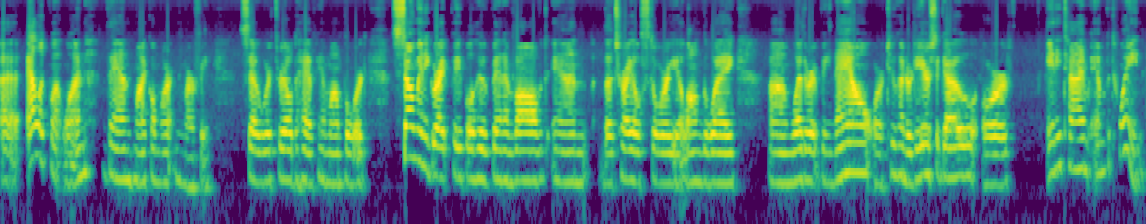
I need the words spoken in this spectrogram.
uh, eloquent one than Michael Martin Murphey. So we're thrilled to have him on board. So many great people who've been involved in the trail story along the way um, whether it be now or 200 years ago or any time in between.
